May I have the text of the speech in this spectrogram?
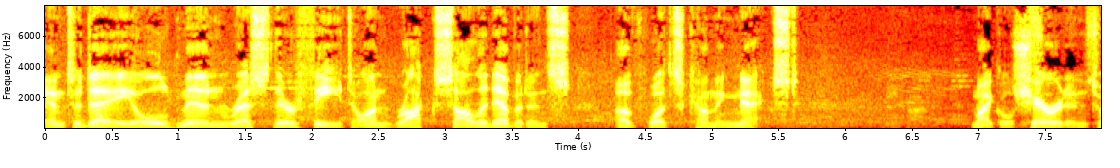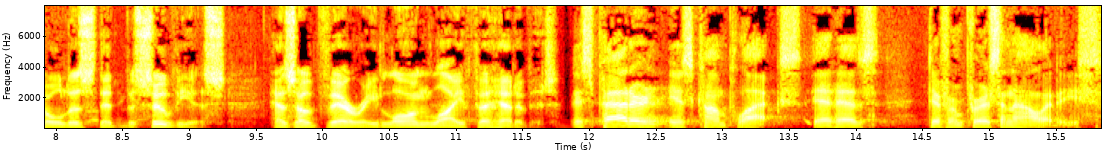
and today old men rest their feet on rock solid evidence of what's coming next. Michael Sheridan told us that Vesuvius has a very long life ahead of it. This pattern is complex. It has different personalities.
